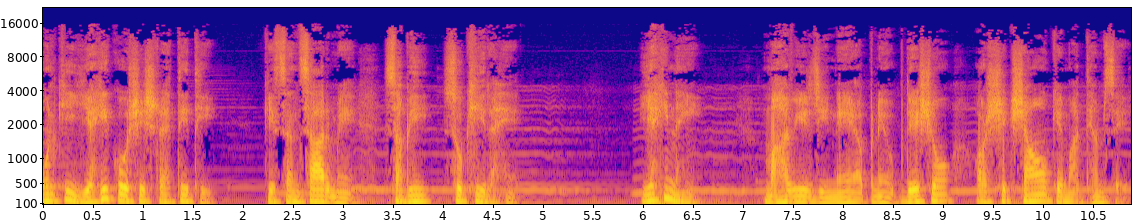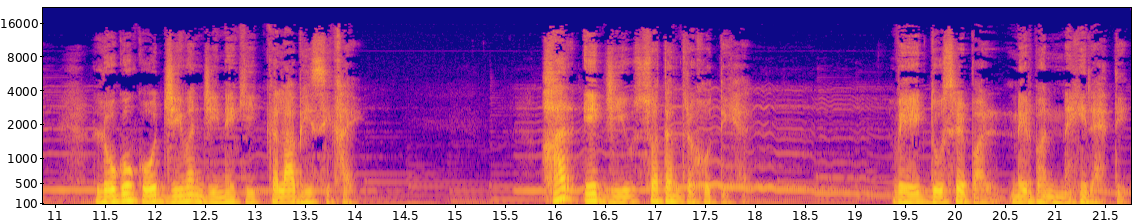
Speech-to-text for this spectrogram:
उनकी यही कोशिश रहती थी कि संसार में सभी सुखी रहें। यही नहीं, महावीर जी ने अपने उपदेशों और शिक्षाओं के माध्यम से लोगों को जीवन जीने की कला भी सिखाई। हर एक जीव स्वतंत्र होती है। वे एक दूसरे पर निर्भर नहीं रहती।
